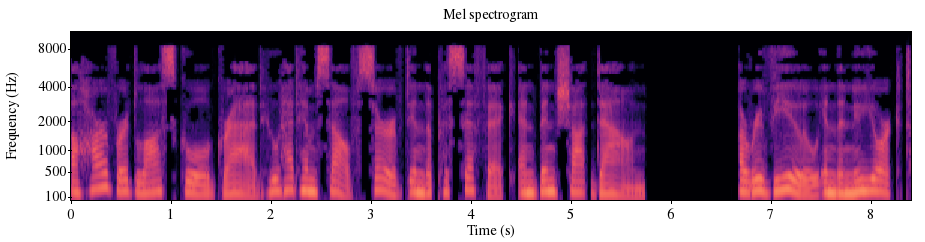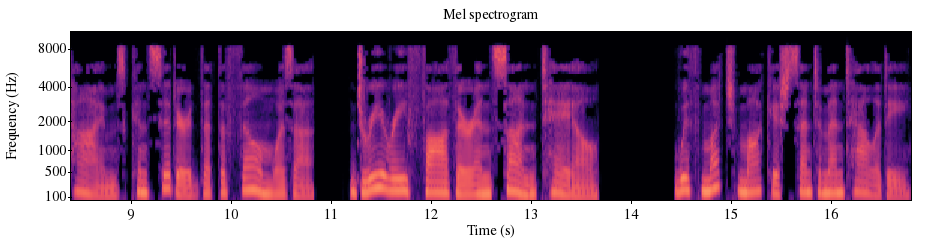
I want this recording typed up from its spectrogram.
a Harvard Law School grad who had himself served in the Pacific and been shot down. A review in the New York Times considered that the film was a dreary father and son tale, with much mawkish sentimentality.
